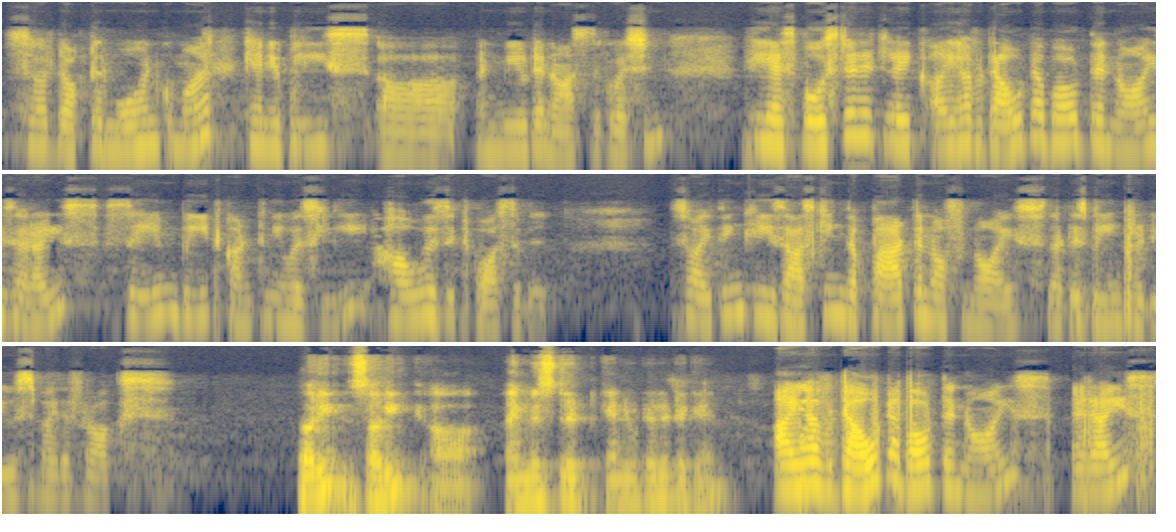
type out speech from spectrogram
Sir, Dr. Mohan Kumar, can you please uh, unmute and ask the question? He has posted it like, I have doubt about the noise arise, same beat continuously. How is it possible? So I think he's asking the pattern of noise that is being produced by the frogs. Sorry, sorry, uh, I missed it. Can you tell it again? I have doubt about the noise arise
